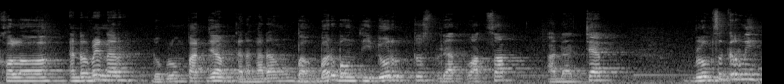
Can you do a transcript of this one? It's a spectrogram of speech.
Kalau entrepreneur 24 jam. Kadang-kadang baru bangun tidur terus lihat WhatsApp ada chat. Belum seger nih.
